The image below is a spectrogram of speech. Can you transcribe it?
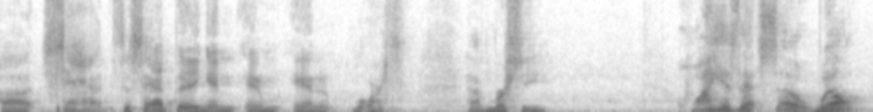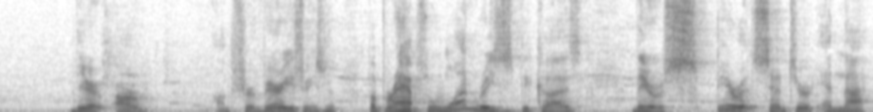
Uh, sad. It's a sad thing, and, and, and Lord, have mercy. Why is that so? Well, there are I'm sure various reasons, but perhaps one reason is because they are spirit centered and not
